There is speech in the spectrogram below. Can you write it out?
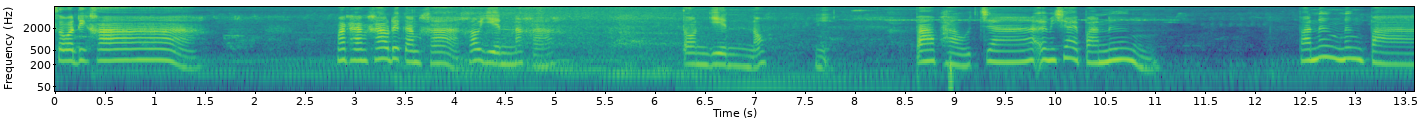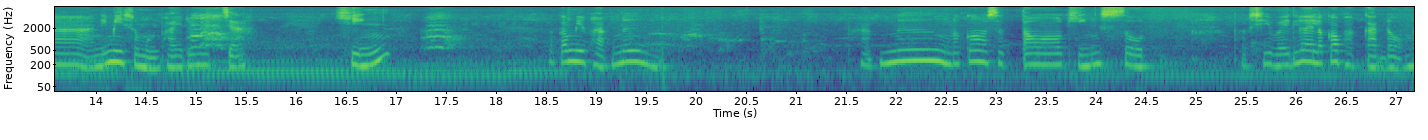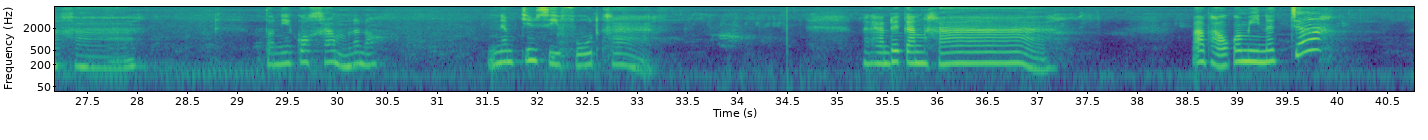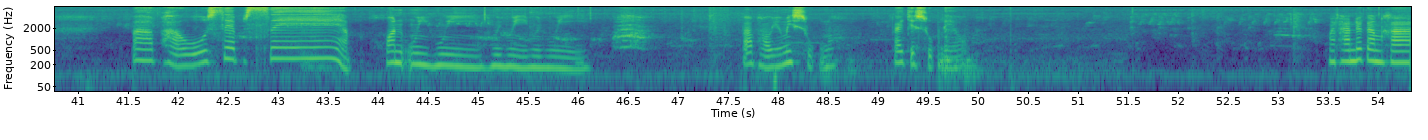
สวัสดีค่ะ มาทานข้าวด้วยกันค่ะ ข้าวเย็นนะคะ ตอนเย็นเนาะนี่ปลาเผาจ้า เอ้ยไม่ใช่ปลานึ่งปลานึ่งนึ่งปลา นี่มีสมุนไพรด้วยนะจ๊ะขิง แล้วก็มีผักนึ่ง ผักนึ่งแล้วก็สตอขิงสด ผักชีไว้เรื่อย แล้วก็ผักกาดดอกนะคะ ตอนนี้ก็ค่ำแล้วเนาะน้ำจิ้มซีฟู้ดค่ะ มาทานด้วยกันค่ะ ปลาเผาก็มีนะจ๊ะ ปลาเผาแซ่บแซบๆควันอุยหุยหุยหุยหุยหุยปลาเผายังไม่สุกเนาะใกล้จะสุกแล้ว มาทานด้วยกันค่ะ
